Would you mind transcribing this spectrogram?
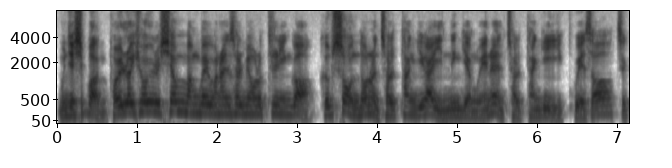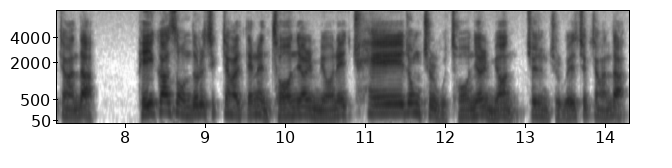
문제 10번 보일러 효율 시험 방법에 관한 설명으로 틀린 거 급수 온도는 절탄기가 있는 경우에는 절탄기 입구에서 측정한다. 배기가스 온도를 측정할 때는 전열면의 최종 출구, 전열면 최종 출구에서 측정한다.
